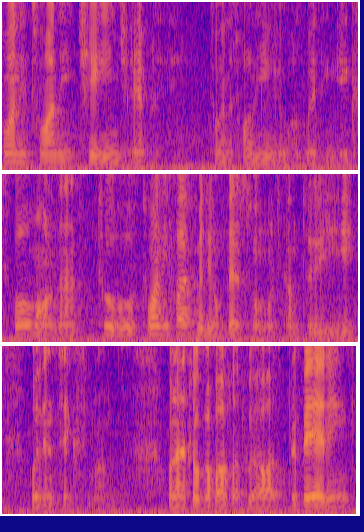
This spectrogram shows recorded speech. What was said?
2020 changed everything. 2020 we was waiting Expo, more than to 25 million person would come to UAE within six months. When I talk about what we was preparing,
